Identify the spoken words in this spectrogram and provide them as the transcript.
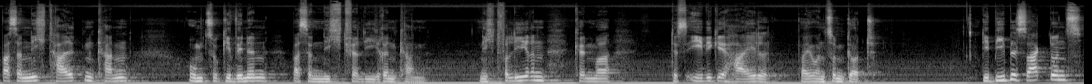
was er nicht halten kann, um zu gewinnen, was er nicht verlieren kann. Nicht verlieren können wir das ewige Heil bei unserem Gott. Die Bibel sagt uns,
